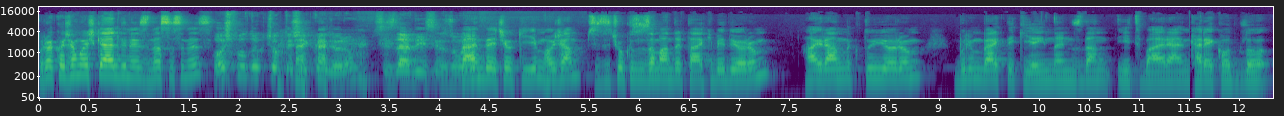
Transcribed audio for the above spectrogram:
Burak Hocam hoş geldiniz. Nasılsınız? Hoş bulduk. Çok teşekkür ediyorum. Sizler de iyisiniz umarım. Ben de çok iyiyim. Hocam sizi çok uzun zamandır takip ediyorum. Hayranlık duyuyorum. Bloomberg'deki yayınlarınızdan itibaren kare kodlu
